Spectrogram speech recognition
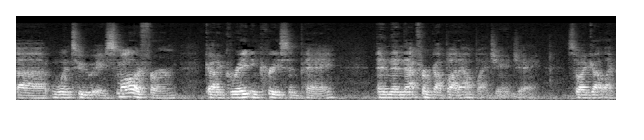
uh, went to a smaller firm, got a great increase in pay, and then that firm got bought out by J and J. So I got like.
